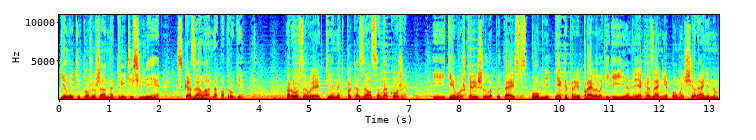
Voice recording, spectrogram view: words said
«Делайте тоже, Жанна, трите сильнее!» — сказала она подруге. Розовый оттенок показался на коже, и девушка решила, пытаясь вспомнить некоторые правила гигиены и оказания помощи раненым,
